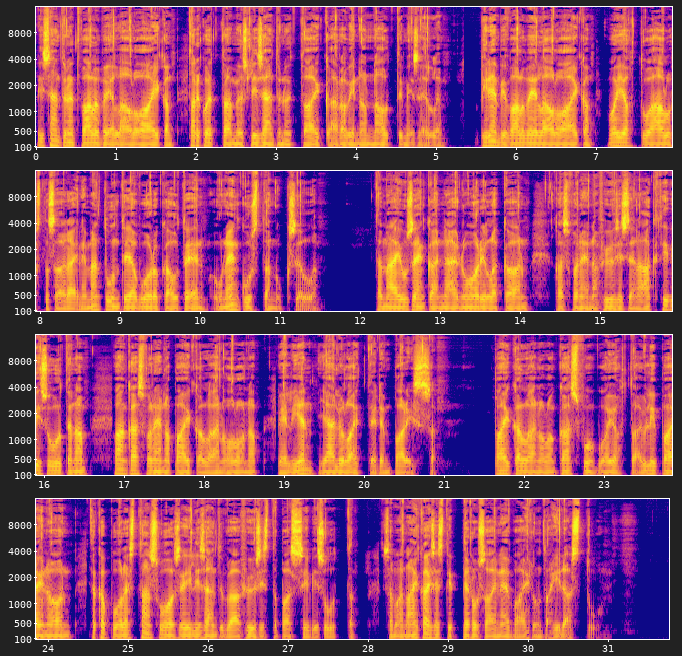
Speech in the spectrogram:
Lisääntynyt valveillaoloaika tarkoittaa myös lisääntynyt aikaa ravinnon nauttimiselle. Pidempi valveillaoloaika voi johtua halusta saada enemmän tunteja vuorokauteen unen kustannuksella. Tämä ei useinkaan näy nuorillakaan kasvaneena fyysisenä aktiivisuutena, vaan kasvaneena paikallaan olona pelien ja älylaitteiden parissa. Paikallaanolon kasvu voi johtaa ylipainoon, joka puolestaan suosii lisääntyvää fyysistä passiivisuutta. Samanaikaisesti perusaineenvaihdunta hidastuu.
